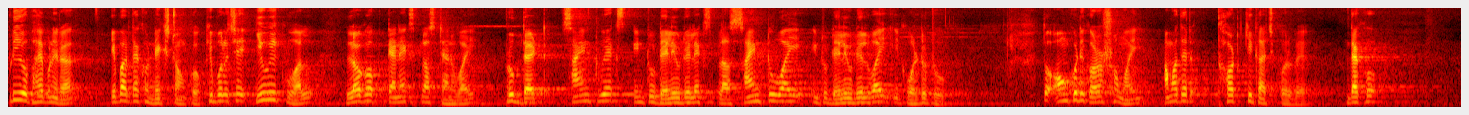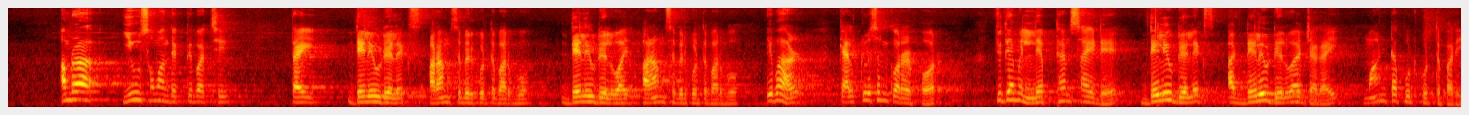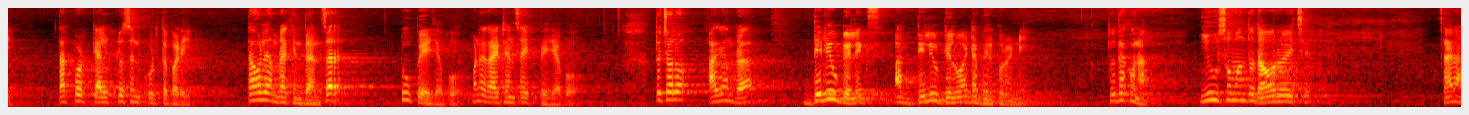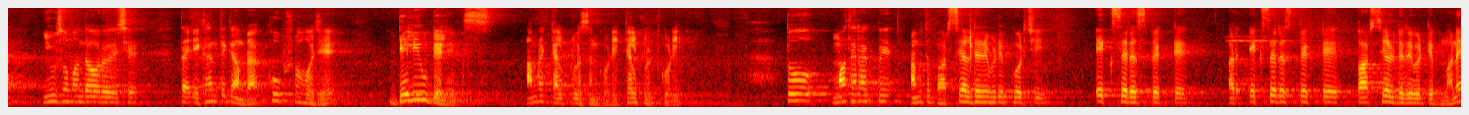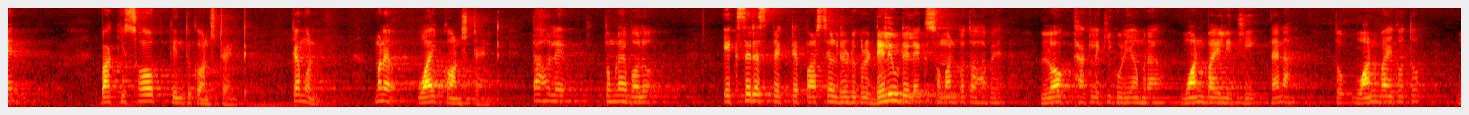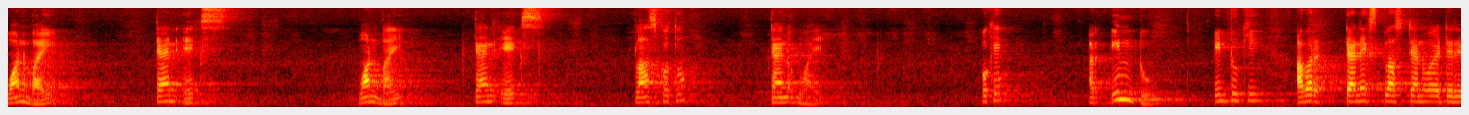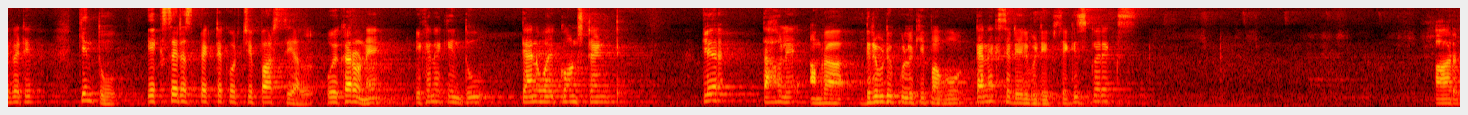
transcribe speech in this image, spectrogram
প্রিয় ভাই বোনেরা এবার দেখো নেক্সট অঙ্ক। কি বলেছে? U equal log of tan x plus tan y prove that sine two x into del u del x plus sine two y into del u del y equal to two তো অঙ্কটি করার সময় আমাদের thought কী কাজ করবে? দেখো, আমরা you সমান দেখতে পাচ্ছি, তাই ডেলিউ ডেল এক্স আরামসে বের করতে পারব ডেলিউ ডেল ওয়াই আরামসে বের করতে পারব। এবার ক্যালকুলেশন করার পর যদি আমি লেফট হ্যান্ড সাইডে ডেলিউ ডেল এক্স আর ডেলিউ ডেল ওয়াইয়ের জায়গায় মানটা পুট করতে পারি তারপর ক্যালকুলেশন করতে পারি, তাহলে আমরা কিন্তু অ্যান্সার টু পেয়ে যাব মানে রাইট হ্যান্ড সাইড পেয়ে যাব। তো চলো, আগে আমরা ডেলিউ ডেল এক্স আর ডেলিউ ডেল ওয়াইটা বের করে নিই। তো দেখো না ইউ সমান তো দেওয়া রয়েছে, তাই না? ইউ সমান দেওয়া রয়েছে, তাই এখান থেকে আমরা খুব সহজে ডেলিউ ডেলেক্স আমরা ক্যালকুলেশন করি ক্যালকুলেট করি। তো মাথায় রাখবে, আমি তো পার্সিয়াল ডেরিভেটিভ করছি এক্সের রেসপেক্টে আর এক্সের রেসপেক্টে পার্সিয়াল ডেরিভেটিভ মানে বাকি সব কিন্তু কনস্ট্যান্ট কেমন? মানে ওয়াই কনস্ট্যান্ট তাহলে তোমরাই বলো এক্সের রেসপেক্টে পার্সিয়াল ডেরিভেটিভ করলে ডেলিউ ডেল এক্স সমান কত হবে? লগ থাকলে কি করি আমরা? ওয়ান বাই লিখি, তাই না? তো ওয়ান বাই কত? One by tan x one by tan x plus কত? টেন ওয়াই ওকে আর ইনটু ইনটু কি? আবার tan x plus tan y derivative কিন্তু এক্সের রেসপেক্টে করছি পার্সিয়াল ওই কারণে এখানে কিন্তু টেন ওয়াই কনস্ট্যান্ট ক্লিয়ার তাহলে আমরা ডেরিভেটিভগুলো কি পাবো? টেন এক্সের ডেরিভেটিভ সেক স্কোয়ার এক্স আর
